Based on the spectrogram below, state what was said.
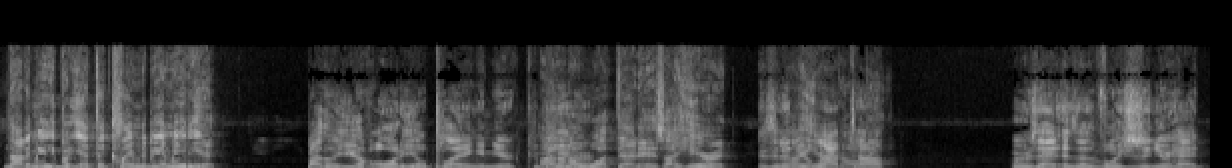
Not immediate, but yet they claim to be immediate. By the way, you have audio playing in your computer. I don't know what that is. I hear it. Is it in I your hear it, laptop? or is that is that the voices in your head?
